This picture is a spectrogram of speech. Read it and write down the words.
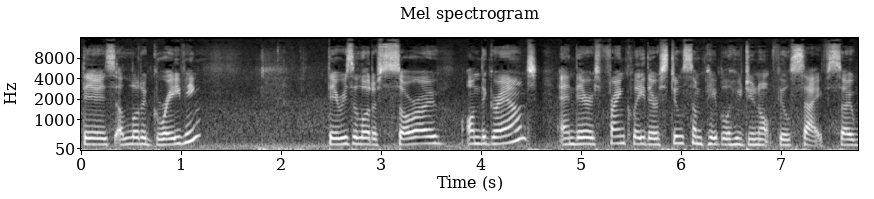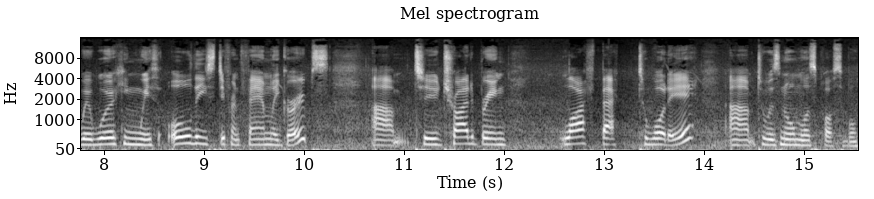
There's a lot of grieving. There is a lot of sorrow on the ground, and there is, frankly, there are still some people who do not feel safe. So we're working with all these different family groups um, to try to bring life back to Wadeye um, to as normal as possible.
